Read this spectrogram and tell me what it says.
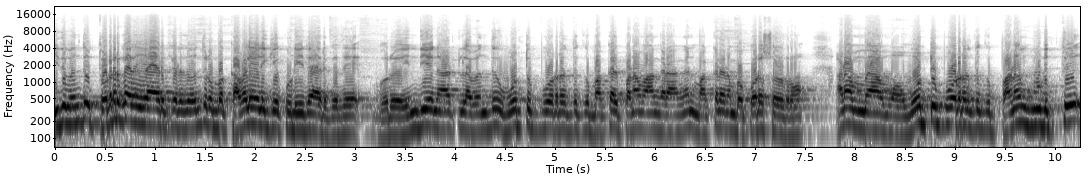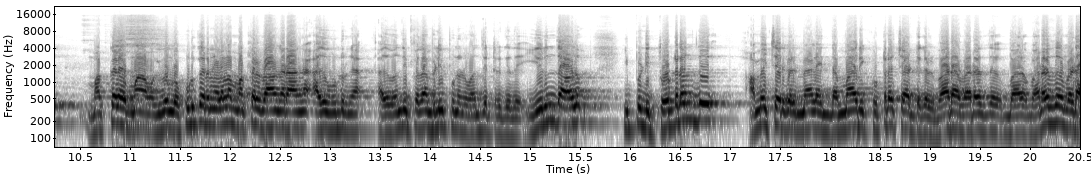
இது வந்து தொடர்கதையாக இருக்கிறது வந்து ரொம்ப கவலை அளிக்கக்கூடியதாக இருக்குது. ஒரு இந்திய நாட்டில் வந்து ஓட்டு போடுறதுக்கு மக்கள் பணம் வாங்குறாங்கன்னு மக்களை நம்ம குறை சொல்கிறோம் ஆனால் ஓட்டு போடுறதுக்கு பணம் கொடுத்து மக்களை மா இவங்க கொடுக்குறதுனால தான் மக்கள் வாங்குறாங்க. அது விட்ருங்க அது வந்து இப்போ தான் விழிப்புணர்வு வந்துட்டு இருக்குது. இருந்தாலும் இப்படி தொடர்ந்து அமைச்சர்கள் மேலே இந்த மாதிரி குற்றச்சாட்டுகள் வர வரது வ- வரதை விட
